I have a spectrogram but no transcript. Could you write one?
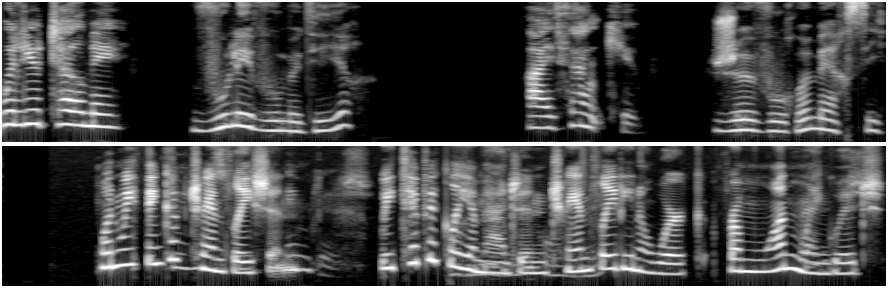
Will you tell me? Voulez-vous me dire I thank you. Je vous remercie. When we think of translation, we typically imagine translating a work from one language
